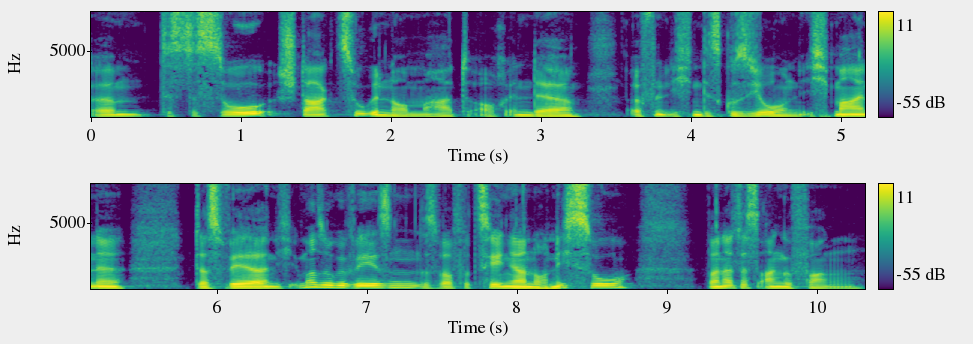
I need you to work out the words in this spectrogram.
ähm, dass das so stark zugenommen hat, auch in der öffentlichen Diskussion? Ich meine, das wäre nicht immer so gewesen, das war vor zehn Jahren noch nicht so. Wann hat das angefangen?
